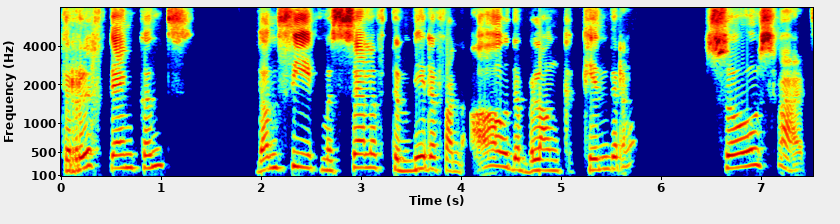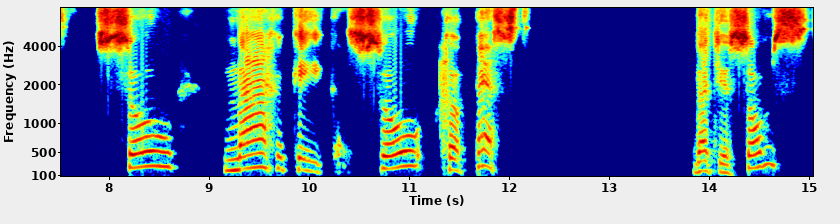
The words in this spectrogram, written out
Terugdenkend, dan zie ik mezelf te midden van al de blanke kinderen. Zo zwart, zo nagekeken, zo gepest. Dat je soms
